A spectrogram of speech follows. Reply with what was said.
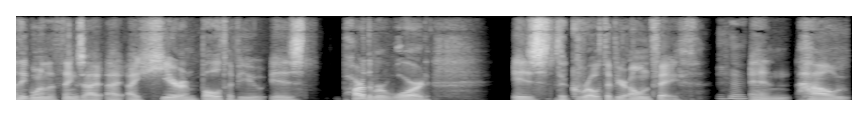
I think one of the things I, I, I hear in both of you is part of the reward is the growth of your own faith mm-hmm. and how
